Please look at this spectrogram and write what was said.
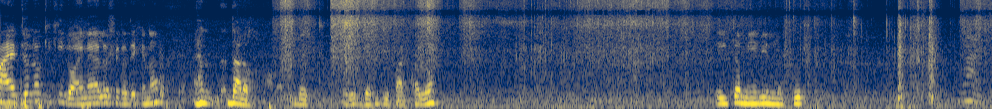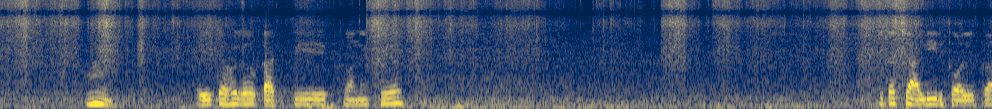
মায়ের জন্য কি কি গয়না এলো সেটা দেখে নাও। দাঁড়াও বেস্ট অভিজ্ঞা কি কি পাঠালো। এইটা মেবি মুকুট। হুম। এইটা হলো কার্তিক গণেশের। এটা চালির কলকা।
